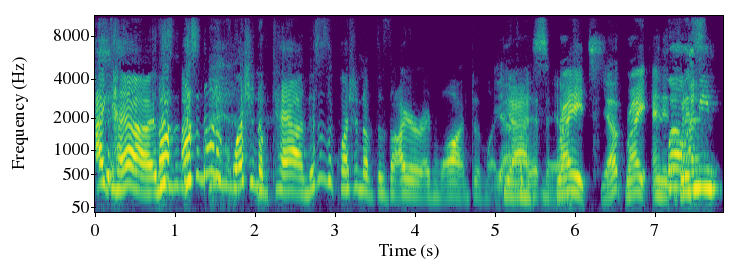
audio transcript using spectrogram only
I can. This, this is not a question of can. This is a question of desire and want and like yes, commitment. right, Yep. right. And it, well but i mean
